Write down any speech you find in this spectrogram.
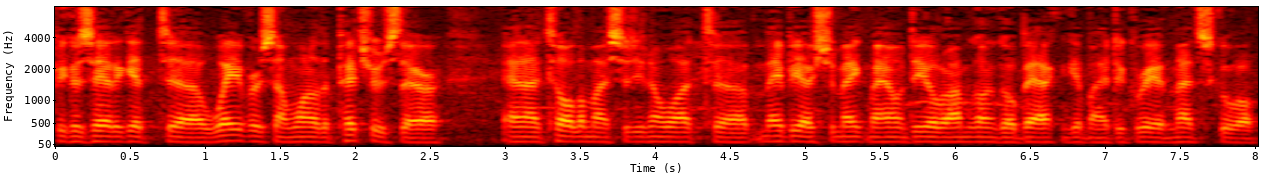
because they had to get uh, waivers on one of the pitchers there. And I told him, I said, you know what, uh, maybe I should make my own deal, or I'm going to go back and get my degree at med school.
